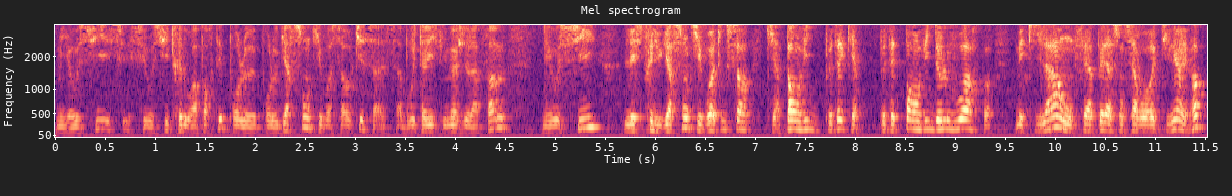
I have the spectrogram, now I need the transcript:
mais il y a aussi, c'est aussi très lourd à porter pour le, pour le garçon qui voit ça. Ok, ça, brutalise l'image de la femme, mais aussi l'esprit du garçon qui voit tout ça, qui a pas envie, peut-être, qui a peut-être pas envie de le voir, quoi. Mais qui là, on fait appel à son cerveau rectilien et hop,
